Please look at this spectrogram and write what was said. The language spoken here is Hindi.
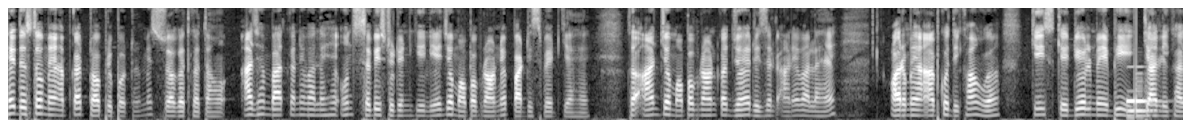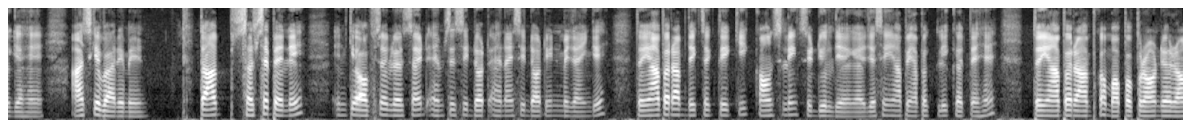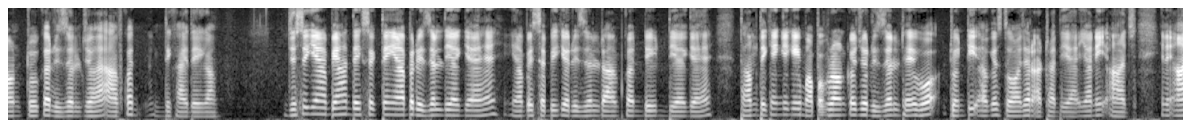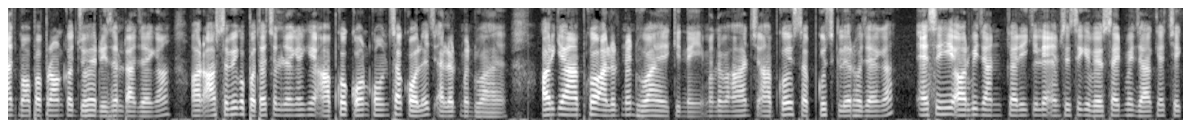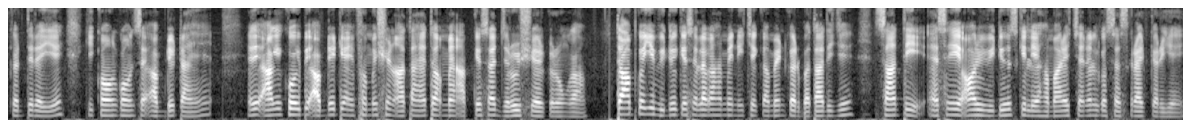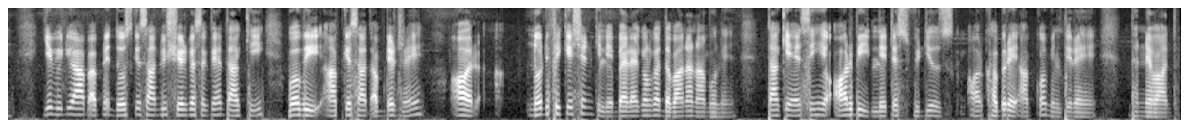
हे hey दोस्तों, मैं आपका टॉप रिपोर्टर में स्वागत करता हूँ। आज हम बात करने वाले हैं उन सभी स्टूडेंट के लिए जो मॉपअप राउंड में पार्टिसिपेट किया है तो आज जो मॉपअप राउंड का जो है रिज़ल्ट आने वाला है, और मैं आपको दिखाऊँगा कि स्केड्यूल में भी क्या लिखा गया है आज के बारे में तो आप सबसे पहले इनके ऑफिशियल वेबसाइट एम में जाएँगे। तो यहाँ पर आप देख सकते हैं कि काउंसलिंग शेड्यूल दिया गया है। जैसे यहाँ पे यहाँ पर क्लिक करते हैं तो यहाँ पर आपका mop up round round two का रिज़ल्ट जो है आपका दिखाई देगा। जैसे कि आप यहाँ देख सकते हैं, यहाँ पर रिज़ल्ट दिया गया है। यहाँ पे सभी के रिज़ल्ट आपका डेट दिया गया है। तो हम देखेंगे कि मॉपअप राउंड का जो रिज़ल्ट है, वो 20 अगस्त 2018 दिया है, यानी आज। यानी आज मॉपअप राउंड का जो है रिज़ल्ट आ जाएगा और आप सभी को पता चल जाएगा कि आपको कौन कौन सा कॉलेज अलॉटमेंट हुआ है और क्या आपको अलॉटमेंट हुआ है कि नहीं। मतलब आज आपको सब कुछ क्लियर हो जाएगा। ऐसे ही और भी जानकारी के लिए MCC की वेबसाइट में जाकर चेक करते रहिए कि कौन कौन से अपडेट आए हैं। यदि आगे कोई भी अपडेट या इन्फॉर्मेशन आता है तो मैं आपके साथ ज़रूर शेयर करूँगा। तो आपको ये वीडियो कैसे लगा हमें नीचे कमेंट कर बता दीजिए। साथ ही ऐसे ही और वीडियोस के लिए हमारे चैनल को सब्सक्राइब करिए। ये वीडियो आप अपने दोस्त के साथ भी शेयर कर सकते हैं ताकि वो भी आपके साथ अपडेट रहे और नोटिफिकेशन के लिए बेल आइकन का दबाना ना भूलें ताकि ऐसे ही और भी लेटेस्ट वीडियोस और खबरें आपको मिलती रहे। धन्यवाद।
